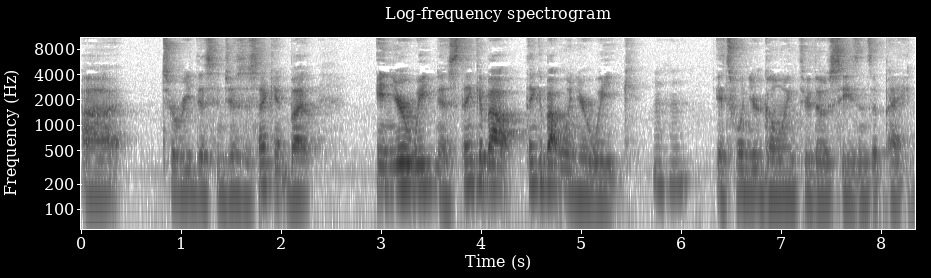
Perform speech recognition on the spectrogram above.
uh, to read this in just a second, but in your weakness, think about think about when you're weak. Mm-hmm. It's when you're going through those seasons of pain.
